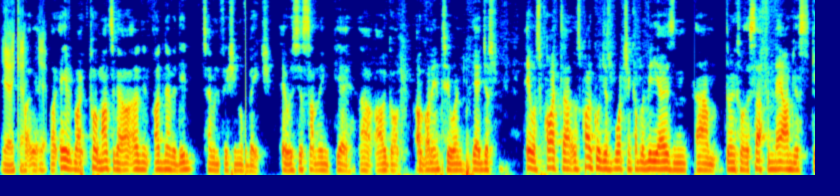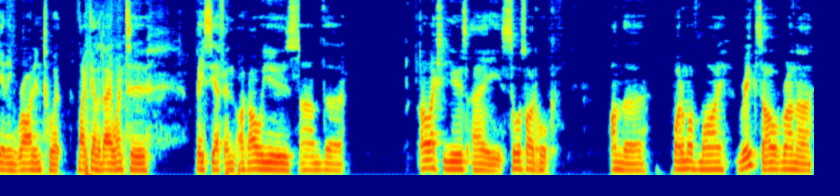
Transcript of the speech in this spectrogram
Yeah, okay. But yeah, Yeah. like even like twelve months ago, I didn't, I'd never did salmon fishing on the beach. It was just something, yeah, uh, I got, I got into, and yeah, just it was quite uh, it was quite good just watching a couple of videos and um, doing sort of the stuff. And now I'm just getting right into it. Like the other day, I went to BCF and like I'll use um, the I'll actually use a suicide hook on the bottom of my rig. So I'll run a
